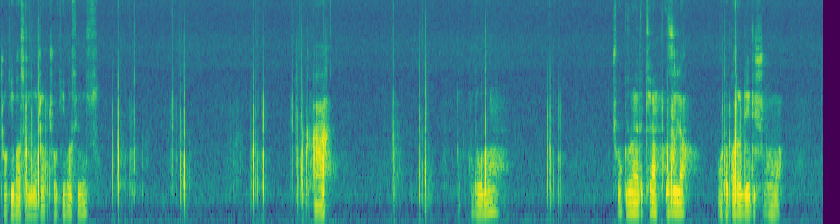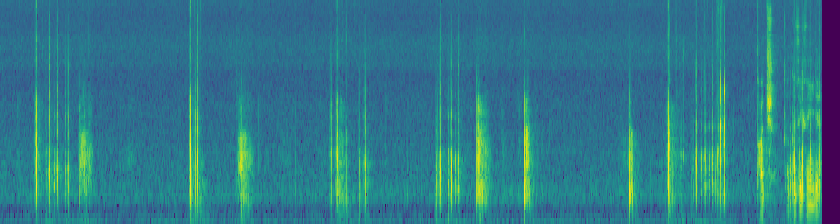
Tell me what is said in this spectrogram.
Çok iyi basıyoruz hocam. Çok iyi basıyoruz. Ah. Hadi oğlum. Çok güzel oynadık Kerem hızıyla. O da para diye düşünüyorum ama. Taç. Dakika 87.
